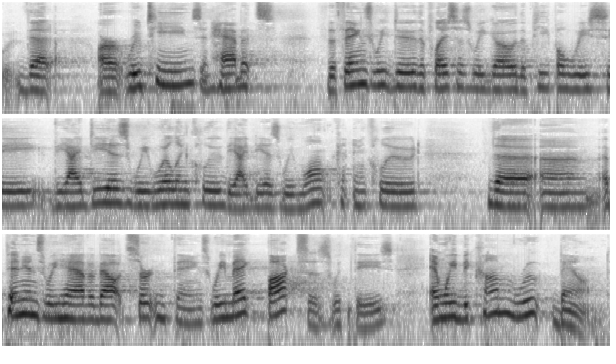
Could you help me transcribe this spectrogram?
that are routines and habits, the things we do, the places we go, the people we see, the ideas we will include, the ideas we won't include, the um, opinions we have about certain things. We make boxes with these and we become root bound.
